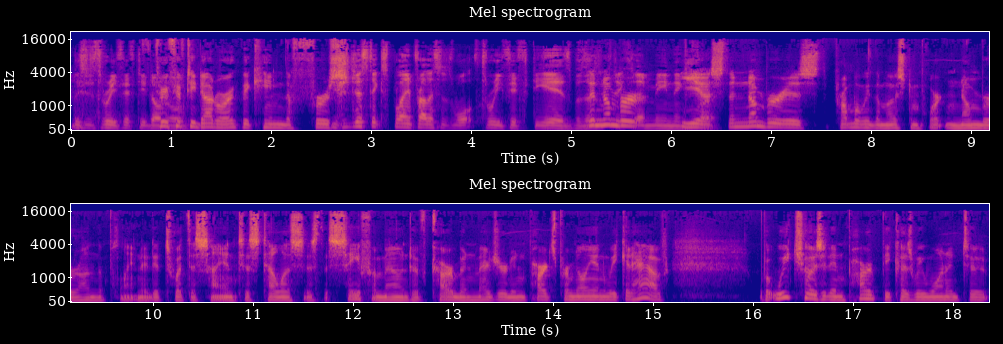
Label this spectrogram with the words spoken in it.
This is 350.org. 350.org became the first. You should just explain for our listeners what 350 is, but the number, meaning. Yes, the number is probably the most important number on the planet. It's what the scientists tell us is the safe amount of carbon measured in parts per million we could have. But we chose it in part because we wanted to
